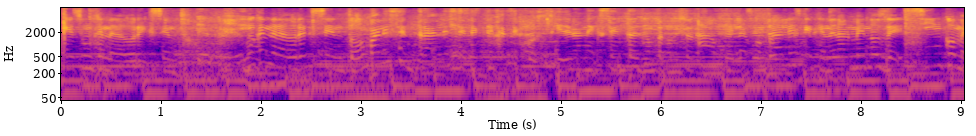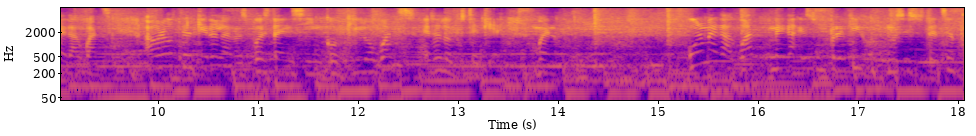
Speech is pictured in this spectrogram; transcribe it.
que es un generador exento. Un generador exento. ¿Cuáles centrales eléctricas se consideran exentas de un permiso de Ah, ok, las centrales que generan menos de 5 megawatts. Ahora usted quiere la respuesta en 5 kilowatts. Eso es lo que usted quiere. Bueno, un megawatt, mega es un prefijo, no sé si usted sepa.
